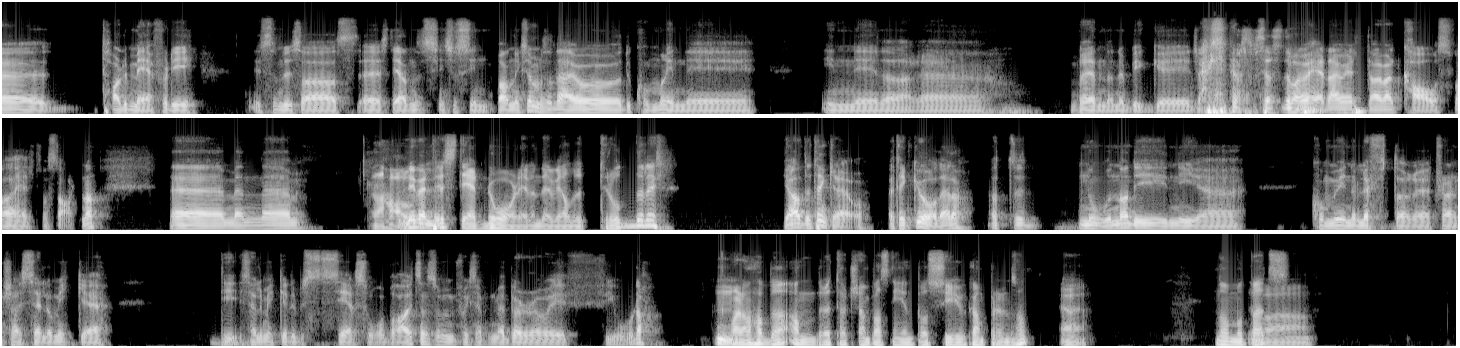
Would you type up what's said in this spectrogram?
tar det med fordi, som du sa, eh, Stian, syns jo synd på han, liksom. Så det er jo Du kommer inn i inn i det der eh, brennende bygget i Jackson. Så det, var jo helt, det, jo helt, det har jo vært kaos fra, helt fra starten av. Eh, men eh, Men han har jo veldig- prestert dårligere enn det vi hadde trodd, eller? Ja, det tenker jeg òg. Jeg tenker jo også det, da. At eh, noen av de nye kommer jo inn og løfter eh, franchise, selv om ikke de, selv om ikke det ser så bra ut, sånn som f.eks. med Burrow i fjor, da. Mm. Var det han hadde den andre touchdown-pasningen på syv kamper eller noe sånt? Ja, ja. Nå mot Bats? Var,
